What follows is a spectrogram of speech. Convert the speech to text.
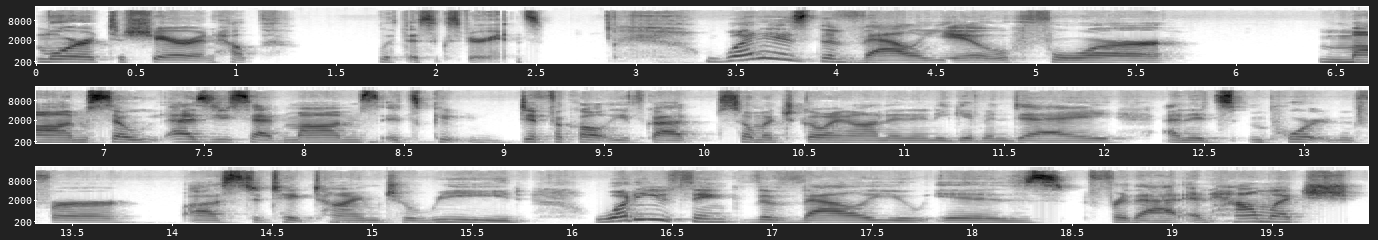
more to share and help with this experience. What is the value for moms? So, as you said, moms, it's difficult. You've got so much going on in any given day, and it's important for us to take time to read. What do you think the value is for that, and how much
